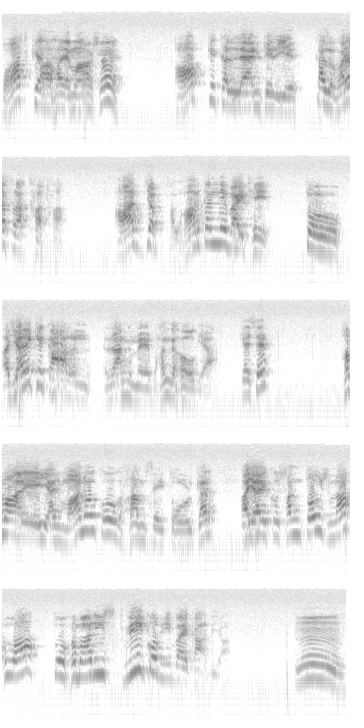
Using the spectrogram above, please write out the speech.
बात क्या है महाशय आपके कल्याण के लिए कल व्रत रखा था। आज जब फलहार करने बैठे तो अजय के कारण रंग में भंग हो गया। कैसे? हमारे यजमानों को हमसे तोड़कर अजय को संतोष ना हुआ तो हमारी स्त्री को भी बहका दिया। हम्म।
